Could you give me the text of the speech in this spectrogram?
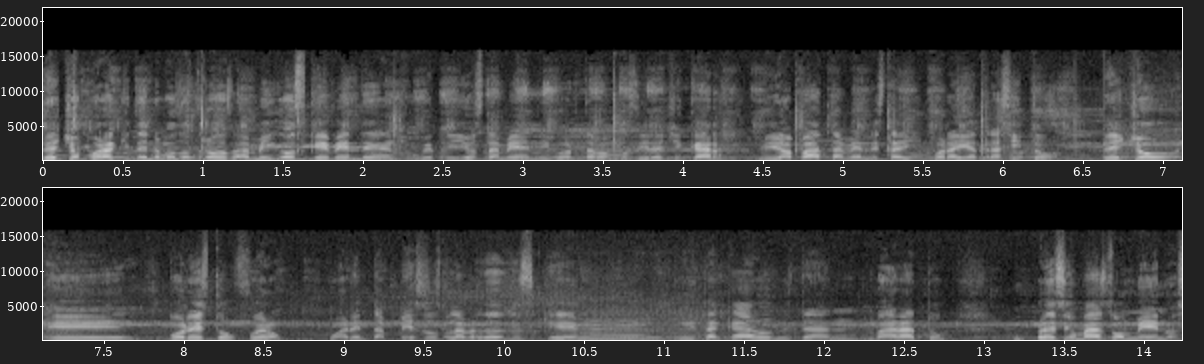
De hecho, por aquí tenemos otros amigos que venden juguetillos también y ahorita vamos a ir a checar. Mi papá también está ahí por ahí atrásito. De hecho, eh, por esto fueron 40 pesos. La verdad es que mm, ni tan caro ni tan barato. Un precio más o menos.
